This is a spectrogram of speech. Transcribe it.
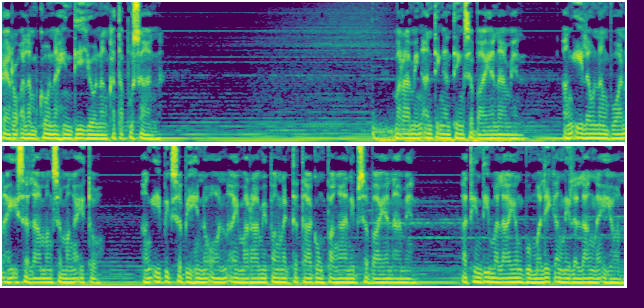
Pero alam ko na hindi yon ang katapusan. Maraming anting-anting sa bayan namin. Ang ilaw ng buwan ay isa lamang sa mga ito. Ang ibig sabihin noon ay marami pang nagtatagong panganib sa bayan namin at hindi malayong bumalik ang nilalang na iyon.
